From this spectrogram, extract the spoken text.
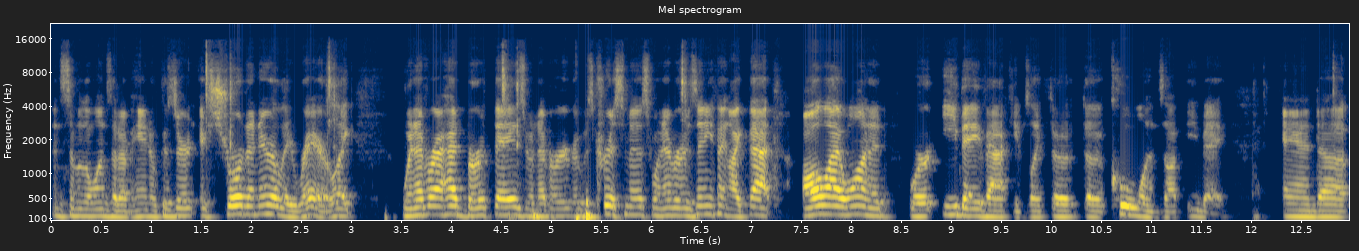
and some of the ones that i've handled because they're extraordinarily rare. Like whenever I had birthdays, whenever it was Christmas, whenever it was anything like that, all I wanted were eBay vacuums, like the the cool ones off eBay, and uh,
